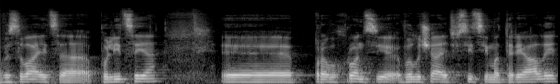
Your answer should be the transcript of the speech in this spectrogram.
визивається поліція. Е, Правоохоронці вилучають всі ці матеріали,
